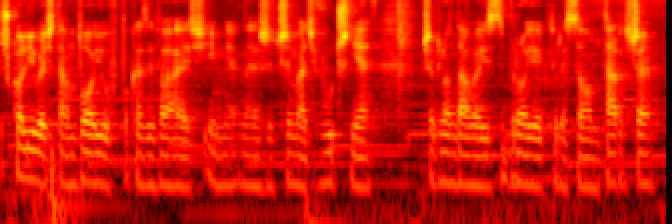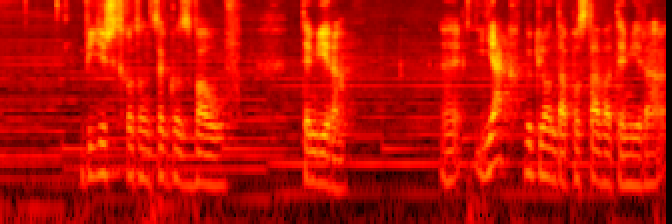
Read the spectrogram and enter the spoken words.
szkoliłeś tam wojów, pokazywałeś im jak należy trzymać włócznie, przeglądałeś zbroje, które są tarcze, widzisz schodzącego z wałów Temira. E, Jak wygląda postawa Temira,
